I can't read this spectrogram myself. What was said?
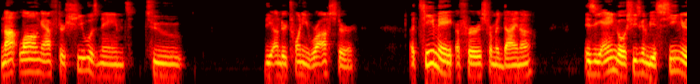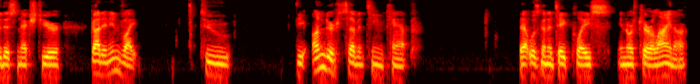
not long after she was named to the under 20 roster, a teammate of hers from Edina, Izzy Angle, she's going to be a senior this next year, got an invite to the under 17 camp that was going to take place in North Carolina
